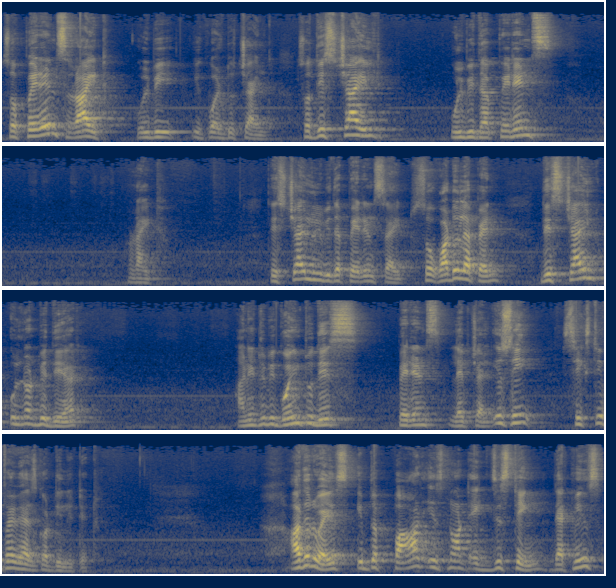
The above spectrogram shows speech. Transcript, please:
So, parents right will be equal to child. So, this child will be the parents right. This child will be the parents right. So, what will happen? This child will not be there and it will be going to this parents left child. You see 65 has got deleted. Otherwise, if the part is not existing that means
